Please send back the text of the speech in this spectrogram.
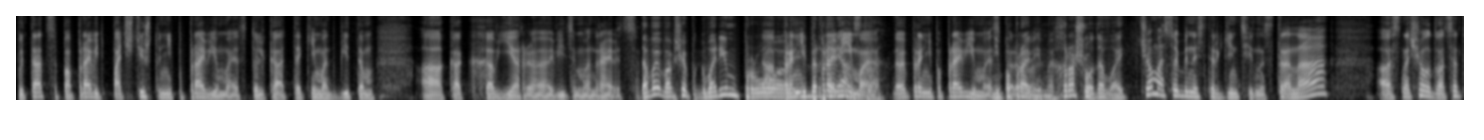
пытаться поправить почти что непоправимое. Это только таким отбитым, а, как Хавьер, э, видимо, нравится. Давай вообще поговорим про, Да, про непоправимое. Давай про непоправимое. сперва. Непоправимое. Хорошо, давай. В чем особенность Аргентины? Страна с начала 20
